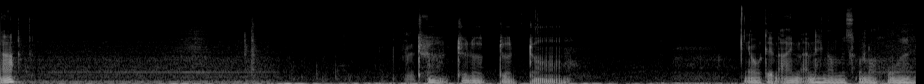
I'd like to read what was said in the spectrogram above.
Na? Da. Ja, den einen Anhänger müssen wir noch holen.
